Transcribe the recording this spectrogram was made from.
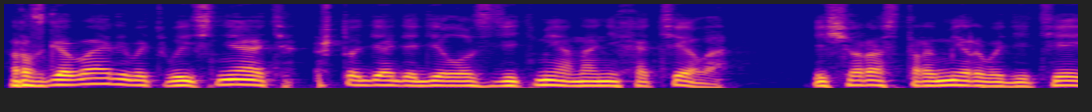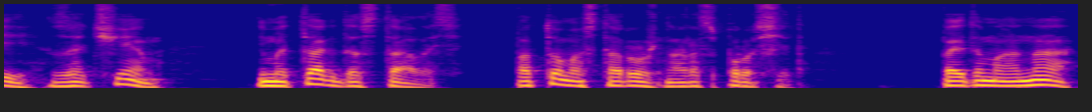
Разговаривать, выяснять, что дядя делал с детьми, она не хотела. Еще раз травмировать детей зачем? Им и так досталось. Потом осторожно расспросит. Поэтому она,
